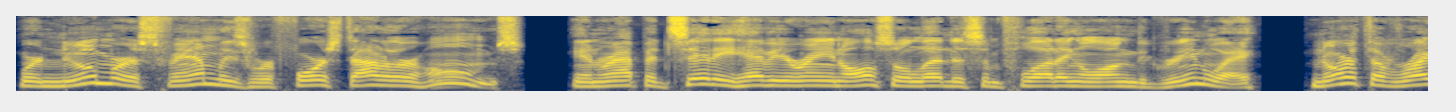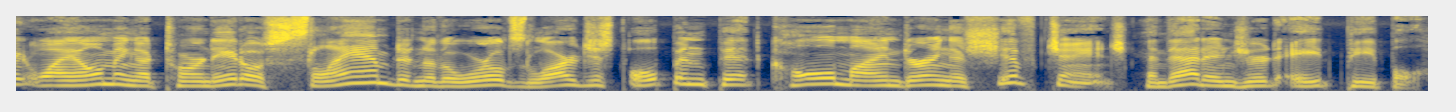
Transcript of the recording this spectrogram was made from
where numerous families were forced out of their homes. In Rapid City, heavy rain also led to some flooding along the Greenway, North of Wright, Wyoming, a tornado slammed into the world's largest open pit coal mine during a shift change, and that injured eight people.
